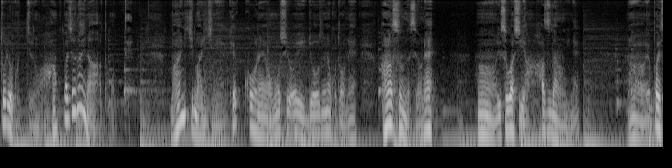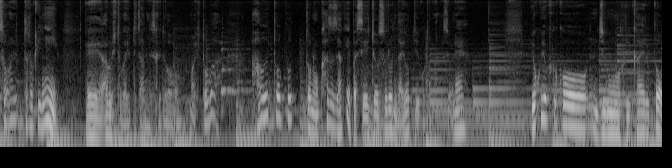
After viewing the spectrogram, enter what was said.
ト力っていうのは半端じゃないなと思って毎日毎日ね結構ね面白い上手なことをね話すんですよね。うん、忙しいはずなのにね、うん、やっぱりそういった時に、えー、ある人が言ってたんですけど、まあ、人はアウトプットの数だけやっぱり成長するんだよっていうことなんですよね。よくよくこう自分を振り返ると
